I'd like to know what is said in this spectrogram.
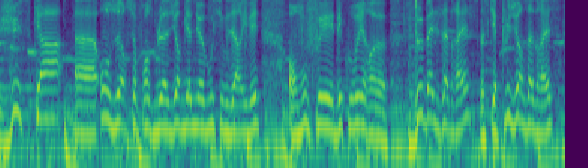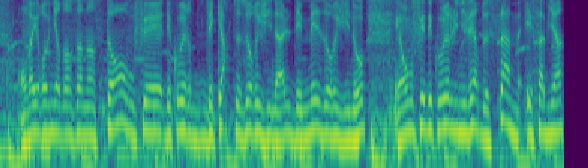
jusqu'à 11h sur France Bleu Azur. Bienvenue à vous si vous arrivez. On vous fait découvrir euh, deux belles adresses parce qu'il y a plusieurs adresses. On va y revenir dans un instant. On vous fait découvrir des cartes originales, des mets originaux et on vous fait découvrir l'univers de Sam et Fabien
